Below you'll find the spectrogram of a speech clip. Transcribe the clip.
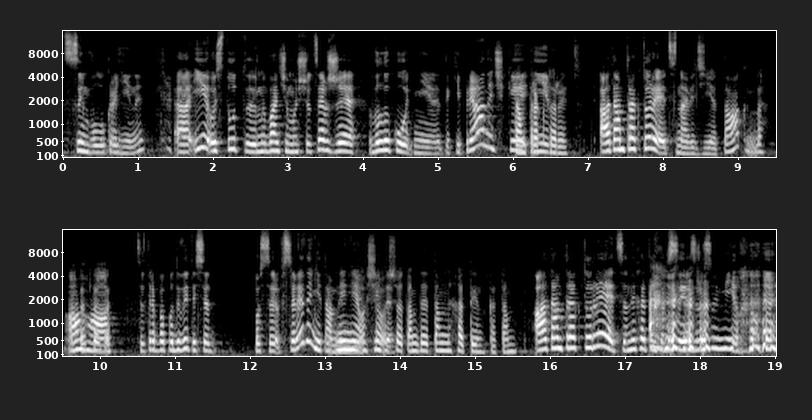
символ України. І ось тут ми бачимо, що це вже великодні такі прянички. Там і... тракторець. А там тракторець навіть є, так? Да. Ага. Це треба подивитися посер- всередині там Ні, ні, є, ось, чи де? ось, там, де там не хатинка, там А там тракторець, це не хатинка, все я зрозуміла.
